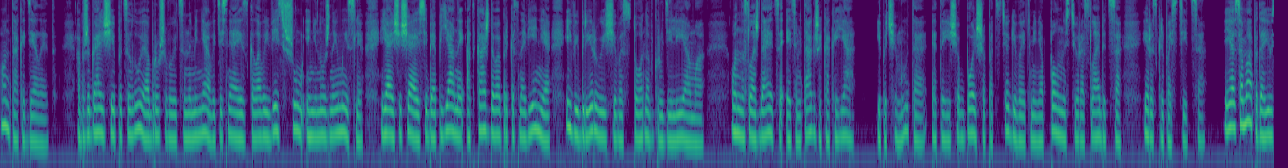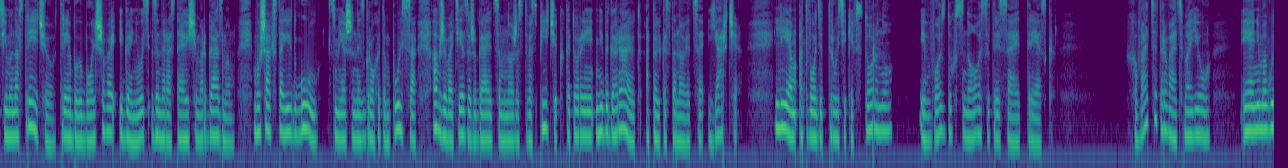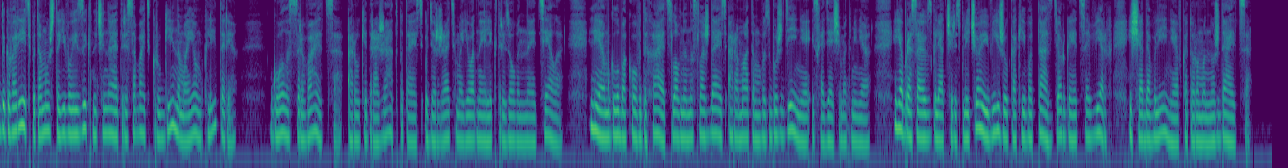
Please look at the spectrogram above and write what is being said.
Он так и делает. Обжигающие поцелуи обрушиваются на меня, вытесняя из головы весь шум и ненужные мысли. Я ощущаю себя пьяной от каждого прикосновения и вибрирующего стона в груди Лиама. Он наслаждается этим так же, как и я. И почему-то это еще больше подстегивает меня полностью расслабиться и раскрепоститься. Я сама подаюсь ему навстречу, требую большего и гонюсь за нарастающим оргазмом. В ушах стоит гул, смешанный с грохотом пульса, а в животе зажигается множество спичек, которые не догорают, а только становятся ярче. Лем отводит трусики в сторону, и воздух снова сотрясает треск. «Хватит рвать мою...» Я не могу договорить, потому что его язык начинает рисовать круги на моем клиторе. Голос срывается, а руки дрожат, пытаясь удержать мое наэлектризованное тело. Лиам глубоко вдыхает, словно наслаждаясь ароматом возбуждения, исходящим от меня. Я бросаю взгляд через плечо и вижу, как его таз дергается вверх, ища давления, в котором он нуждается.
